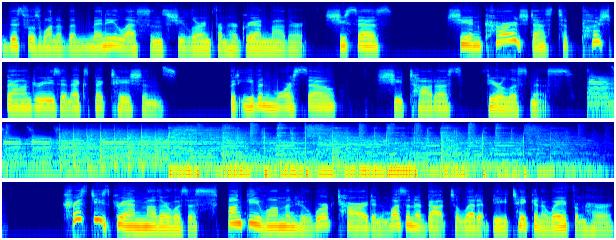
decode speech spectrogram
this was one of the many lessons she learned from her grandmother. She says, she encouraged us to push boundaries and expectations, but even more so, she taught us fearlessness. Christy's grandmother was a spunky woman who worked hard and wasn't about to let it be taken away from her.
